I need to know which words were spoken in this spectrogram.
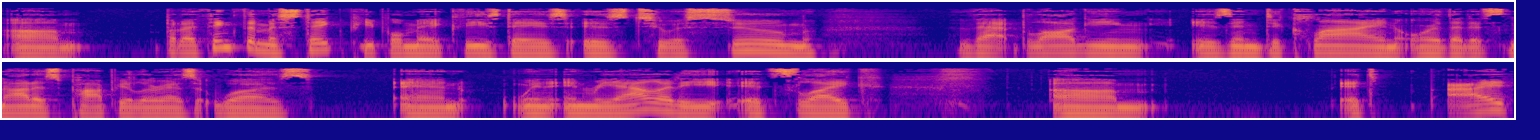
Um, but I think the mistake people make these days is to assume that blogging is in decline or that it's not as popular as it was. And when in reality, it's like, um, it's, I,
